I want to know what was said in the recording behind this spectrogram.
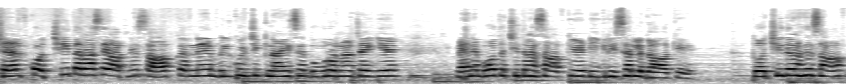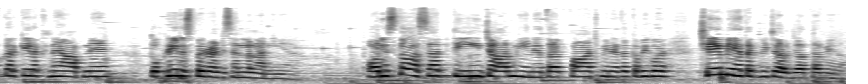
शेल्फ को अच्छी तरह से आपने साफ़ करने हैं, बिल्कुल चिकनाई से दूर होना चाहिए। मैंने बहुत अच्छी तरह साफ़ किया, डिग्रीसर लगा के। तो अच्छी तरह से साफ़ करके रखना है आपने तो फिर इस पर मेडिसिन लगानी है। और इसका असर तीन, चार महीने तक, पाँच महीने तक, कभी कभी छह महीने तक भी चल जाता है मेरा।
